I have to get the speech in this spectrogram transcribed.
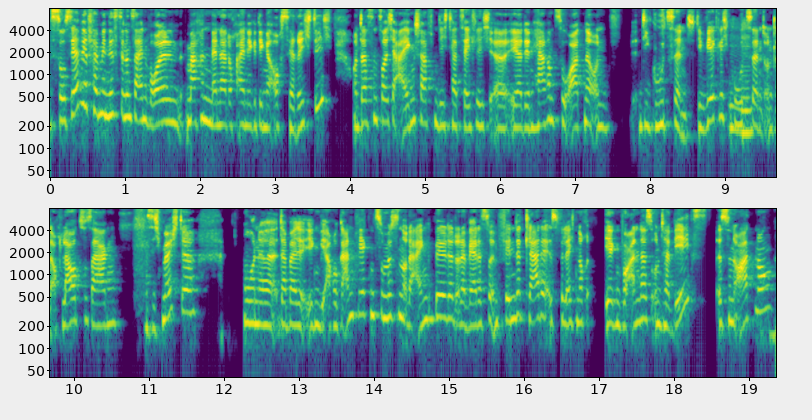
so sehr wir Feministinnen sein wollen, machen Männer doch einige Dinge auch sehr richtig. Und das sind solche Eigenschaften, die ich tatsächlich äh, eher den Herren zuordne und die gut sind, die wirklich gut mhm. sind. Und auch laut zu sagen, was ich möchte, ohne dabei irgendwie arrogant wirken zu müssen oder eingebildet oder wer das so empfindet. Klar, der ist vielleicht noch irgendwo anders unterwegs, ist in Ordnung,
